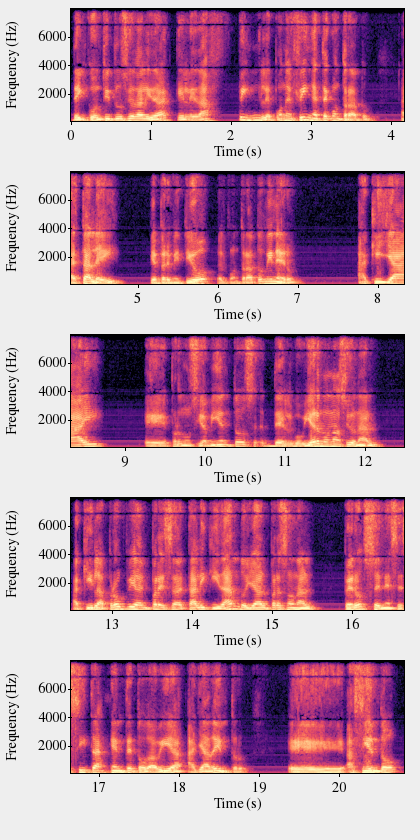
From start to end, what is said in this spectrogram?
de inconstitucionalidad que le da fin, le pone fin a este contrato, a esta ley que permitió el contrato minero. Aquí ya hay eh, pronunciamientos del gobierno nacional, aquí la propia empresa está liquidando ya al personal, pero se necesita gente todavía allá adentro eh, haciendo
